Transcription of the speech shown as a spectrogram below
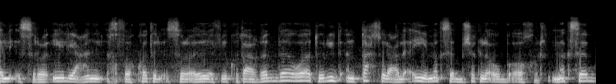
الإسرائيلي عن الإخفاقات الإسرائيلية في قطاع غزة وتريد أن تحصل على أي مكسب بشكل أو بآخر مكسب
